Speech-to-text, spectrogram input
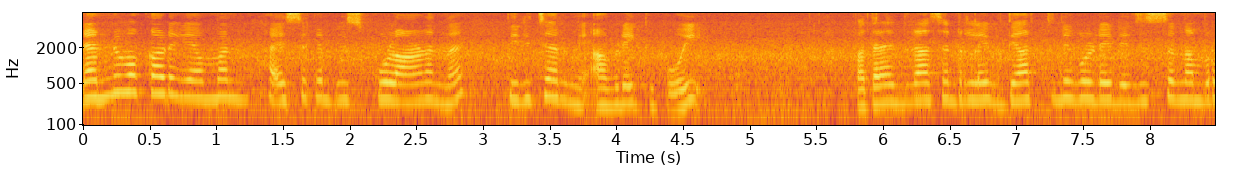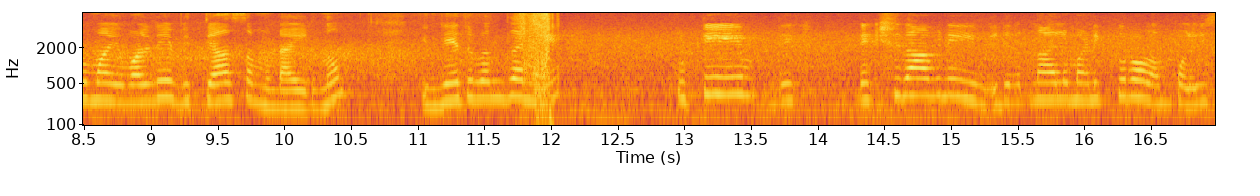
Nannuvakkad government higher secondary സ്കൂളാണെന്ന് തിരിച്ചറിഞ്ഞ് അവിടേക്ക് പോയി. പത്തനംതിട്ട സെന്ററിലെ വിദ്യാർത്ഥിനികളുടെ രജിസ്റ്റർ നമ്പറുമായി വളരെ വ്യത്യാസമുണ്ടായിരുന്നു. ഇതിനെ തുടർന്ന് തന്നെ കുട്ടിയെയും രക്ഷ- രക്ഷിതാവിനെയും ഇരുപത്തിനാല് മണിക്കൂറോളം പോലീസ്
